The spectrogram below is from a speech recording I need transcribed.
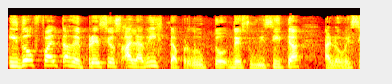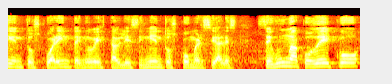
y dos faltas de precios a la vista, producto de su visita a 949 establecimientos comerciales. Según Acodeco,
